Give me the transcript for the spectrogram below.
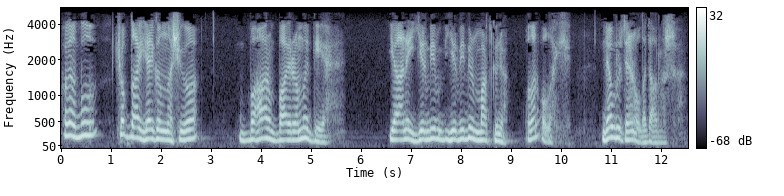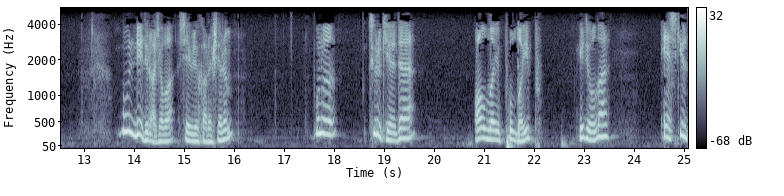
fakat bu çok daha yaygınlaşıyor. Bahar bayramı diye. Yani 20, 21 Mart günü olan olay. Nevruz denen olay daha doğrusu. Bu nedir acaba sevgili kardeşlerim? Bunu Türkiye'de allayıp pullayıp ne diyorlar? Eski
